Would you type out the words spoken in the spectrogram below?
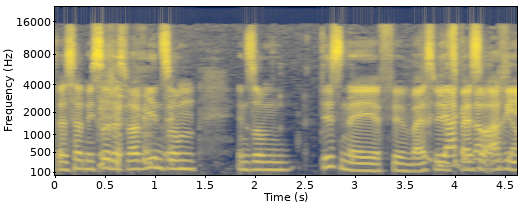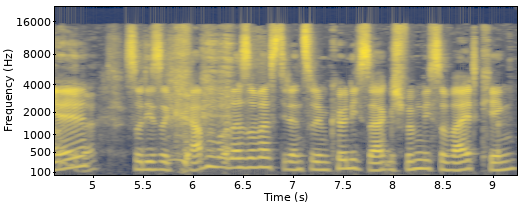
das hat nicht so, das war wie in so einem, in so einem Disney-Film, weißt du, wie Ja, jetzt bei genau, so hab ich auch Ariel, so diese Krabben oder sowas, die dann zu dem König sagen, schwimm nicht so weit, King.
